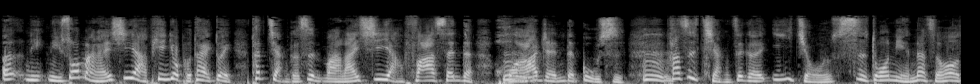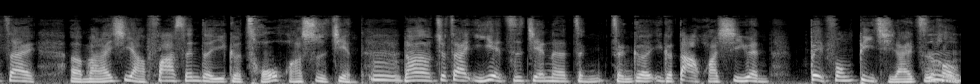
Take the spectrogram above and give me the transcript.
呃，你你说马来西亚片又不太对，他讲的是马来西亚发生的华人的故事。嗯，他是讲这个一九四多年那时候在呃马来西亚发生的一个仇华事件。嗯，然后就在一夜之间呢，整整个一个大华戏院。被封闭起来之后，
